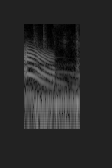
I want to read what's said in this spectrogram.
Ah!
